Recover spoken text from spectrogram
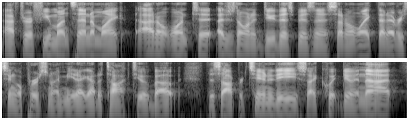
after a few months in, I'm like, I don't want to, I just don't want to do this business. I don't like that every single person I meet, I got to talk to about this opportunity. So I quit doing that.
